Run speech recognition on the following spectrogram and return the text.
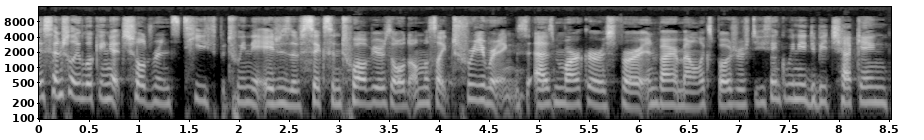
essentially looking at children's teeth between the ages of six and 12 years old, almost like tree rings as markers for environmental exposures. Do you think we need to be checking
